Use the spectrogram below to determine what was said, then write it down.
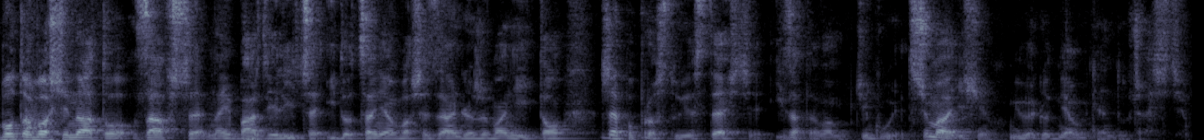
bo to właśnie na to zawsze najbardziej liczę i doceniam Wasze zaangażowanie i to, że po prostu jesteście. I za to Wam dziękuję. Trzymajcie się, miłego dnia, weekendu, cześć.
